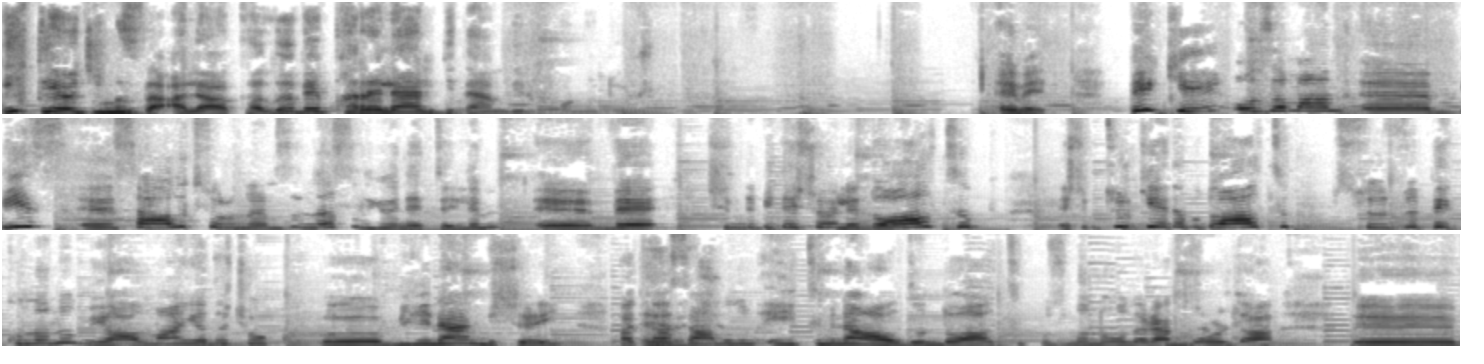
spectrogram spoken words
ihtiyacımızla alakalı ve paralel giden bir konudur. Evet. Peki o zaman e, biz e, sağlık sorunlarımızı nasıl yönetelim e, ve şimdi bir de şöyle doğal tıp, e, şimdi Türkiye'de bu doğal tıp sözü pek kullanılmıyor. Almanya'da çok e, bilinen bir şey. Hatta evet. sen bunun eğitimini aldın. Doğal tıp uzmanı olarak orada e,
